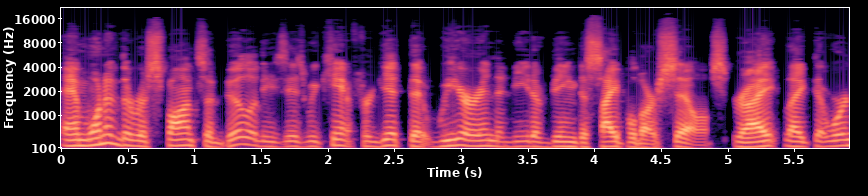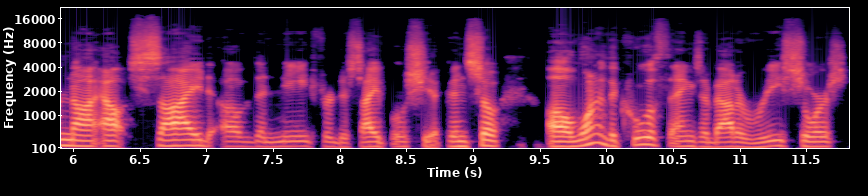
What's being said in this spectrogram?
And one of the responsibilities is we can't forget that we are in the need of being discipled ourselves, right? Like that we're not outside of the need for discipleship. And so, uh, one of the cool things about a resource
